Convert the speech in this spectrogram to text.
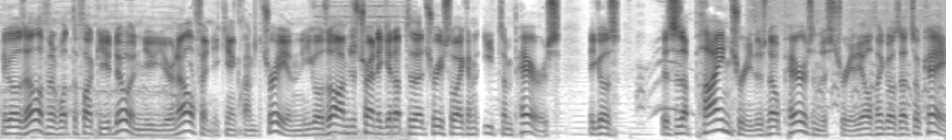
He goes, Elephant, what the fuck are you doing? You, you're an elephant. You can't climb the tree. And he goes, Oh, I'm just trying to get up to that tree so I can eat some pears. He goes, This is a pine tree. There's no pears in this tree. The elephant goes, That's okay.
